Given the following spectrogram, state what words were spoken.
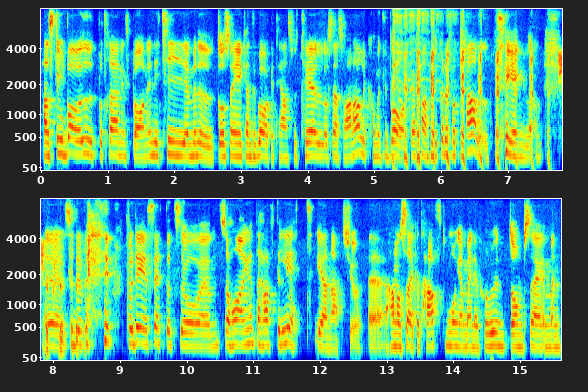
han stod bara ut på träningsplanen i tio minuter och sen gick han tillbaka till hans hotell och sen så har han aldrig kommit tillbaka för han tycker det är för kallt i England. Eh, så det, på det sättet så, eh, så har han ju inte haft det lätt i Anacho. Eh, han har säkert haft många människor runt om sig men,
